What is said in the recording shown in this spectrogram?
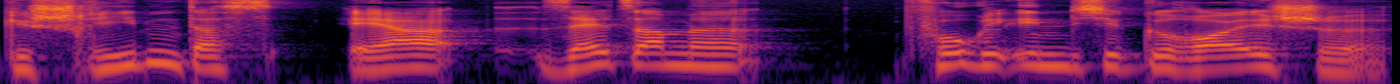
geschrieben, dass er seltsame vogelähnliche Geräusche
